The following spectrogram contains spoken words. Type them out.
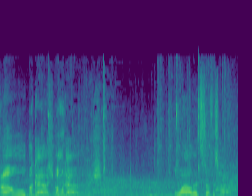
Oh my gosh! Oh my gosh! Wow, that stuff is hot.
